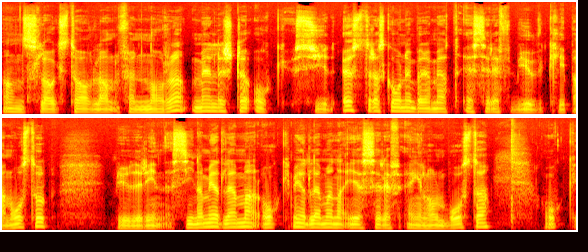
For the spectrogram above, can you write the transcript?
Anslagstavlan för norra, mellersta och sydöstra Skåne börjar med att SRF Bjuv Klippan Åstorp bjuder in sina medlemmar och medlemmarna i SRF Ängelholm Båstad och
